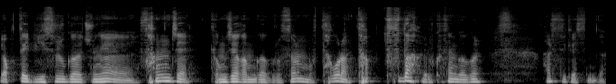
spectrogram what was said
역대 미술가 중에 상재 경제 감각으로서는 뭐 탁월한 탑 2다 이렇게 생각을 할 수 있겠습니다.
